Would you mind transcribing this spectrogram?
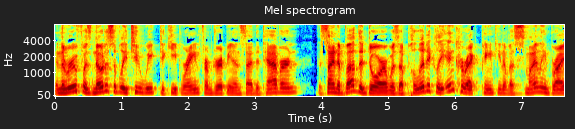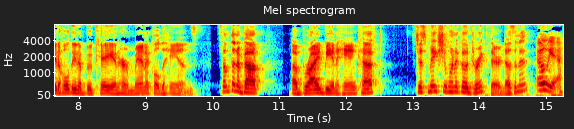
And the roof was noticeably too weak to keep rain from dripping inside the tavern. The sign above the door was a politically incorrect painting of a smiling bride holding a bouquet in her manacled hands. Something about a bride being handcuffed just makes you want to go drink there, doesn't it? Oh yeah.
